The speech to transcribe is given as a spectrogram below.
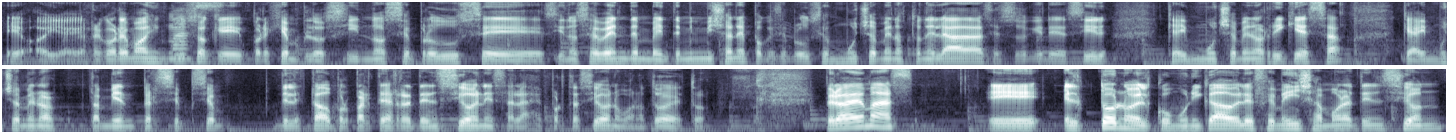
Eh, recordemos incluso que, por ejemplo, si no se produce, si no se venden 20 mil millones porque se producen mucho menos toneladas, eso quiere decir que hay mucha menos riqueza, que hay mucha menos también percepción del Estado por parte de retenciones a las exportaciones, bueno, todo esto. Pero además, eh, el tono del comunicado del FMI llamó la atención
